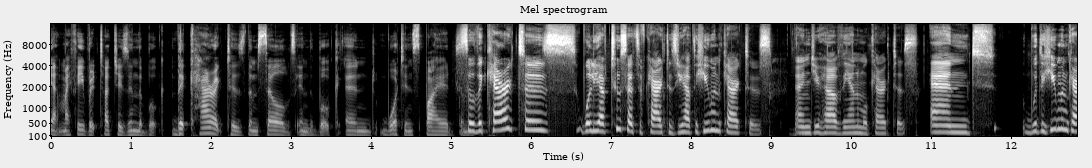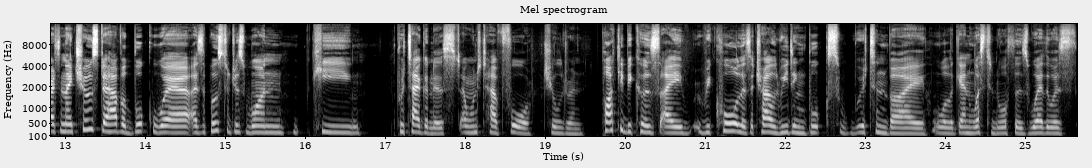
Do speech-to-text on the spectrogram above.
yeah, my favorite touches in the book. The characters themselves in the book and what inspired them. So the characters, well, you have two sets of characters. You have the human characters and you have the animal characters. And with the human character, and I chose to have a book where, as opposed to just one key protagonist, I wanted to have four children. Partly because I recall as a child reading books written by, well, again, Western authors where there was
